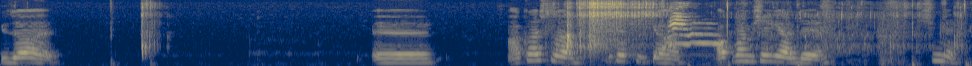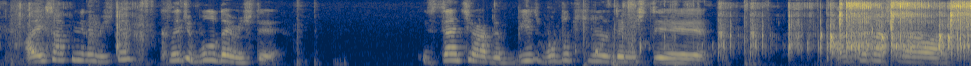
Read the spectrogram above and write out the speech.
Güzel. Ee, arkadaşlar bir dakika. Aklıma bir şey geldi. Şimdi Alex abi ne demişti? Kılıcı bul demişti. İsten çağırdı. Biz burada tutuyoruz demişti. Arkadaşlar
